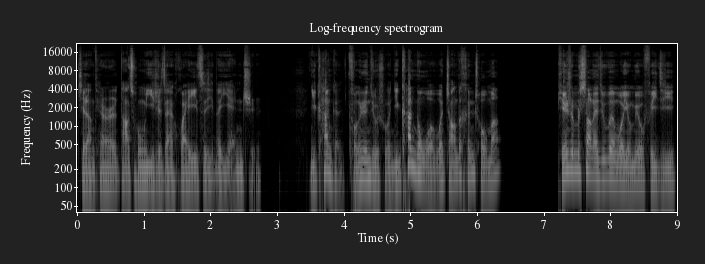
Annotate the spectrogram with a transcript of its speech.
这两天大葱一直在怀疑自己的颜值。你看看，逢人就说：“你看看我，我长得很丑吗？凭什么上来就问我有没有飞机？”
